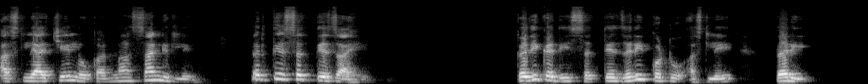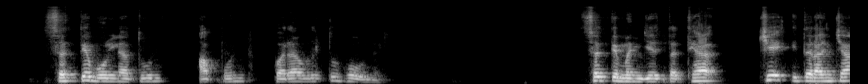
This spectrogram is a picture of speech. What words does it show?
असल्याचे लोकांना सांगितले तर ते सत्यच आहे. कधी कधी सत्य जरी कटू असले तरी सत्य बोलण्यातून आपण परावृत्त होऊ नये. सत्य म्हणजे तथ्याचे इतरांच्या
